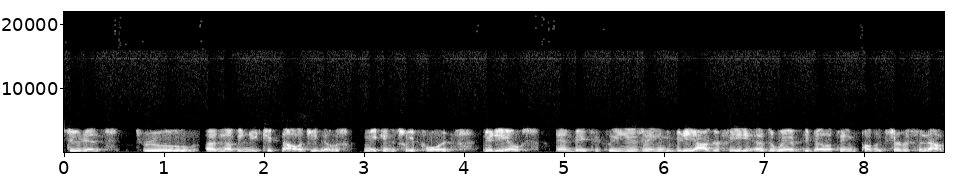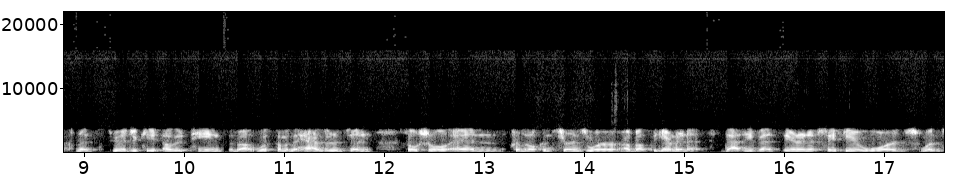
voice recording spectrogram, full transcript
students through another new technology that was making its way forward, videos, and basically using videography as a way of developing public service announcements to educate other teens about what some of the hazards and social and criminal concerns were about the internet. That event, the Internet Safety Awards, was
